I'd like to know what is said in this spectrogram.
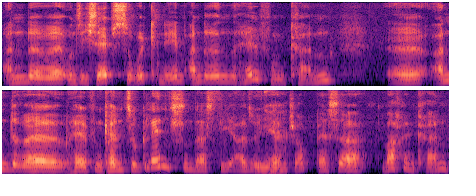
andere und sich selbst zurücknehmen, anderen helfen kann, andere helfen kann zu glänzen, dass die also ja. ihren Job besser machen kann.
